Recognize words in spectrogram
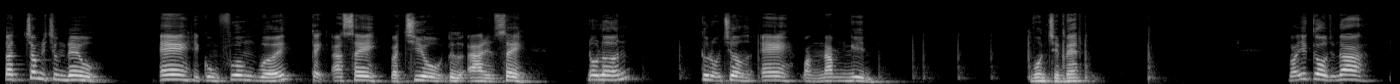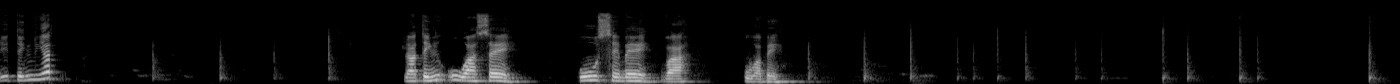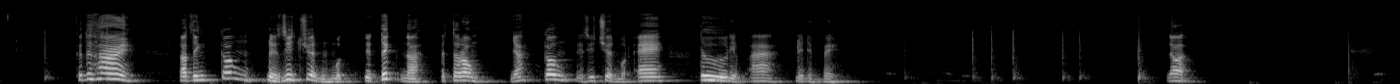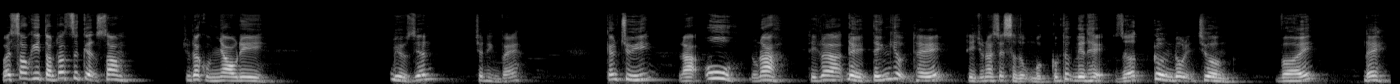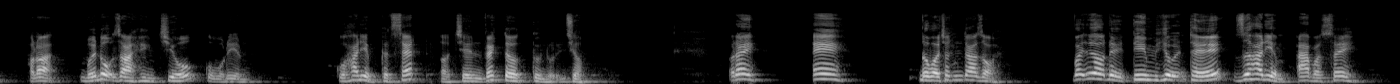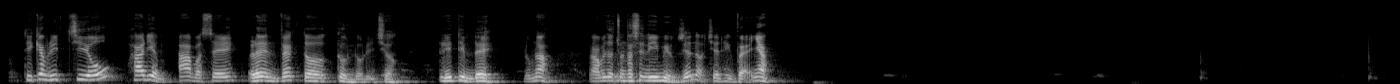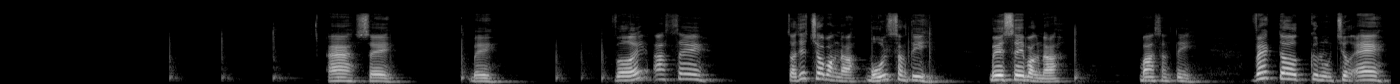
Đặt trong trường đều, E thì cùng phương với cạnh AC và chiều từ A đến C. Độ lớn, cường độ trường E bằng 5000 V trên mét. Và yêu cầu chúng ta đi tính thứ nhất là tính UAC, UCB và UAB. Cái thứ hai là tính công để di chuyển một điện tích là electron nhé. Công để di chuyển một E từ điểm A đến điểm B. Rồi. Vậy sau khi tóm tắt sự kiện xong, chúng ta cùng nhau đi biểu diễn trên hình vẽ. Các em chú ý là U đúng không? Thì là để tính hiệu thế thì chúng ta sẽ sử dụng một công thức liên hệ giữa cường độ điện trường với D hoặc là với độ dài hình chiếu của một điểm của hai điểm cần xét ở trên vector cường độ điện trường. Ở đây E đầu vào cho chúng ta rồi. Vậy giờ để tìm hiệu điện thế giữa hai điểm A và C thì các em đi chiếu hai điểm A và C lên vector cường độ điện trường để đi tìm D, đúng không nào? Và bây giờ chúng ta sẽ đi biểu diễn ở trên hình vẽ nha. A, C, B với AC giả thiết cho bằng là 4cm, BC bằng là 3cm. Vector cường độ trường E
